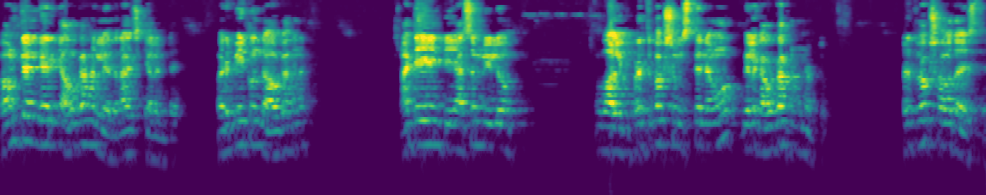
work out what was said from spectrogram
పవన్ కళ్యాణ్ గారికి అవగాహన లేదు రాజకీయాలు అంటే మరి మీకుంది అవగాహన? అంటే ఏంటి? అసెంబ్లీలో వాళ్ళకి ప్రతిపక్షం ఇస్తేనేమో వీళ్ళకి అవగాహన ఉన్నట్టు. ప్రతిపక్ష హోదా ఇస్తే.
